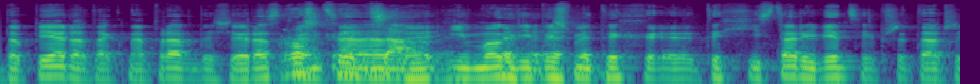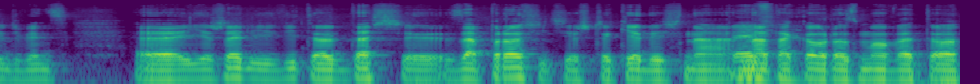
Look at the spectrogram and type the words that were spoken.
dopiero tak naprawdę się rozkręcamy, rozkręcamy. i moglibyśmy tych, e, tych historii więcej przytoczyć, więc e, jeżeli Witold dasz się zaprosić jeszcze kiedyś na, na taką rozmowę, to,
